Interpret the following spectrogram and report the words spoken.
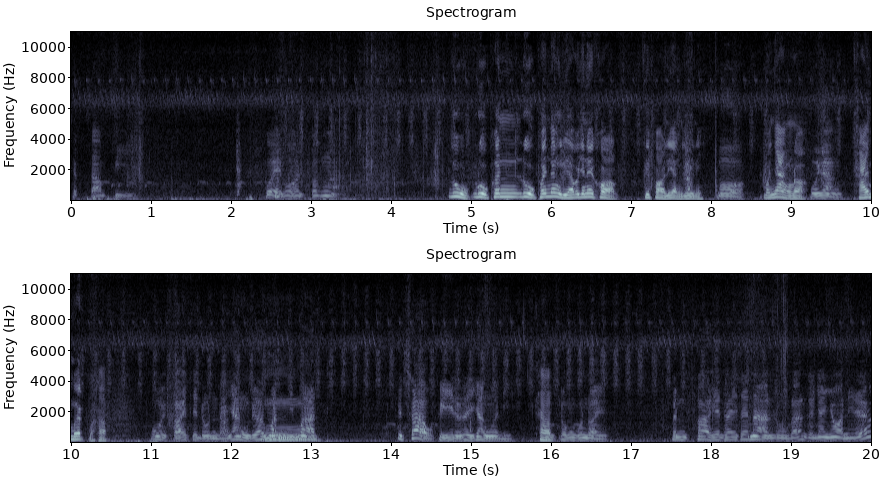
สักสามปีกล้วยบ่ฮันเพิ่งอะลูกลูกเพิ่นลูกเพิ่นยังเหลือไว้อยู่ในคอกที่พ่อเลี้ยงอยู่นี่บ่บ่ย่างเนาะบ่ยังขายเมดบ่ครับ โอ้ยขายจะโดนได้ยังเหลือมันอืมนี่มาเป็นเศร้าปีแล้วได้ยังวันนี้ครับจงคนหน่อยเป็นผ้าเฮ็ดไทยใส่หน้าลูกร้านก็ย่ายย้อนนี่แหล้ว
